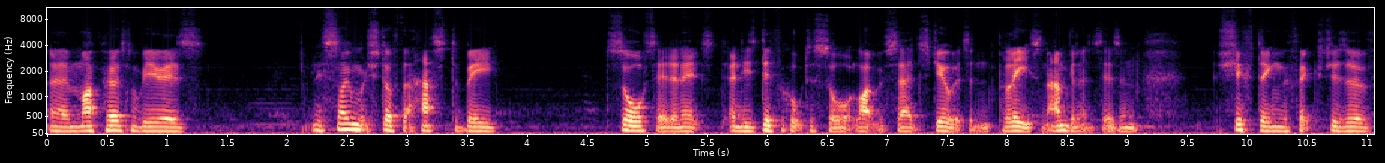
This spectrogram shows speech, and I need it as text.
Um, my personal view is there's so much stuff that has to be sorted, and it's and is difficult to sort. Like we've said, stewards and police and ambulances, and shifting the fixtures of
